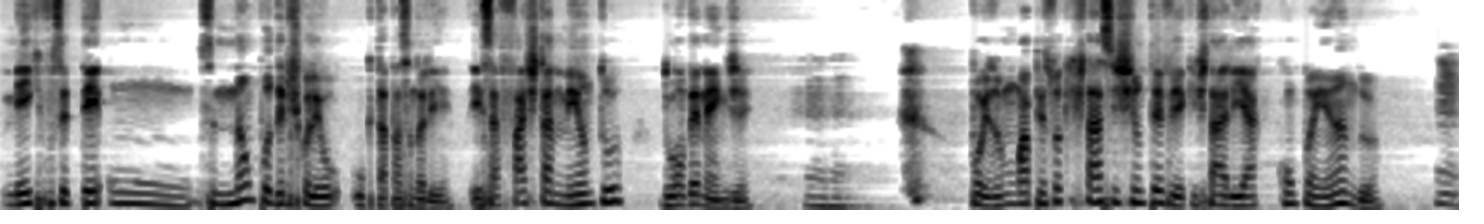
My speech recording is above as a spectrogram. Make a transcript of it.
meio que você ter um. Você não poder escolher o, o que está passando ali. Esse afastamento do on-demand. Uhum. Pois, uma pessoa que está assistindo TV, que está ali acompanhando, hum.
